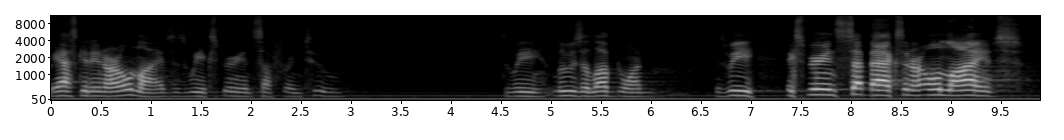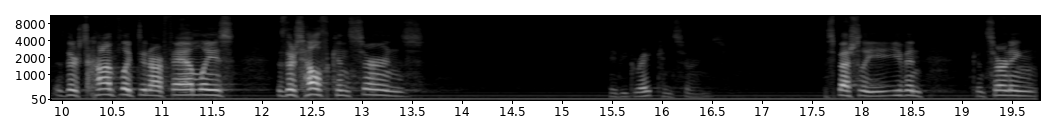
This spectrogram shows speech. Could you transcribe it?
We ask it in our own lives as we experience suffering too. As we lose a loved one, as we experience setbacks in our own lives, as there's conflict in our families, as there's health concerns, maybe great concerns, especially even concerning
